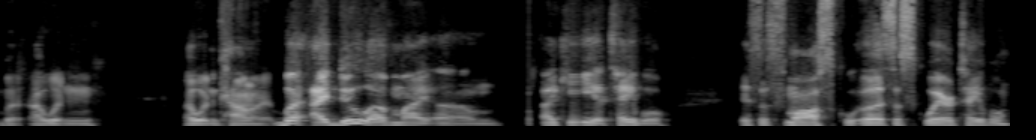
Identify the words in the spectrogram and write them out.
but I wouldn't I wouldn't count on it. But I do love my um IKEA table. It's a small squ- uh, it's a square table,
